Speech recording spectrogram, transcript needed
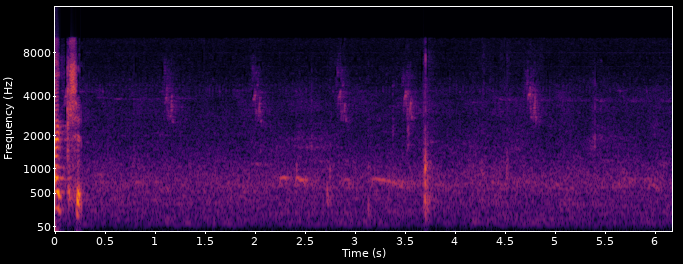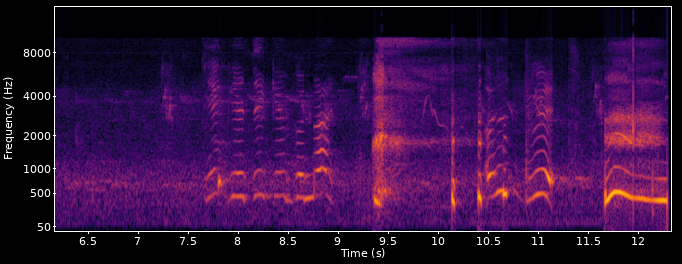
Action. Good night.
